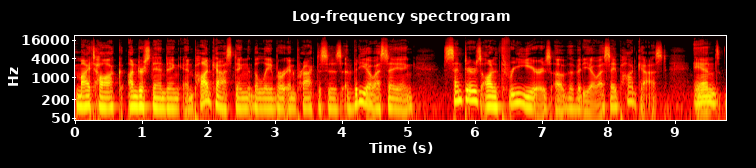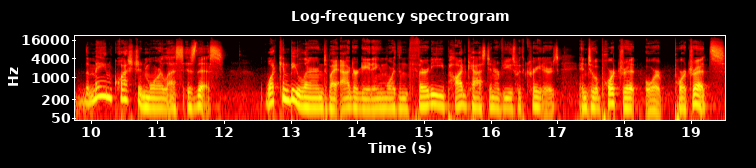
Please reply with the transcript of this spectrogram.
my talk, Understanding and Podcasting the Labor and Practices of Video Essaying, centers on three years of the Video Essay podcast. And the main question, more or less, is this What can be learned by aggregating more than 30 podcast interviews with creators into a portrait or portraits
